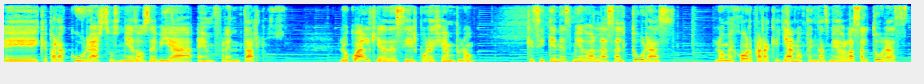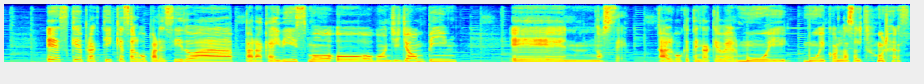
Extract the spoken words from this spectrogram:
eh, que para curar sus miedos debía enfrentarlos. Lo cual quiere decir, por ejemplo, que si tienes miedo a las alturas, lo mejor para que ya no tengas miedo a las alturas es que practiques algo parecido a paracaidismo o bungee jumping, no sé, algo que tenga que ver muy, muy con las alturas.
